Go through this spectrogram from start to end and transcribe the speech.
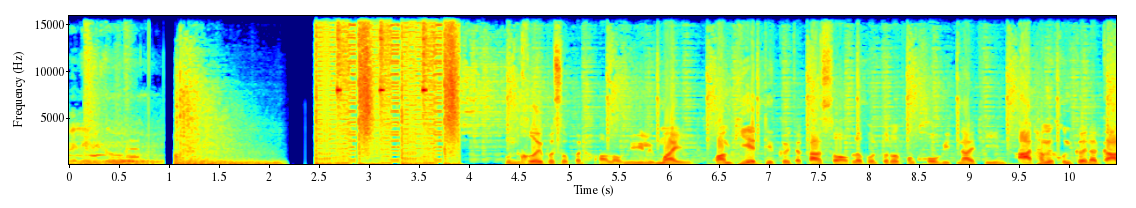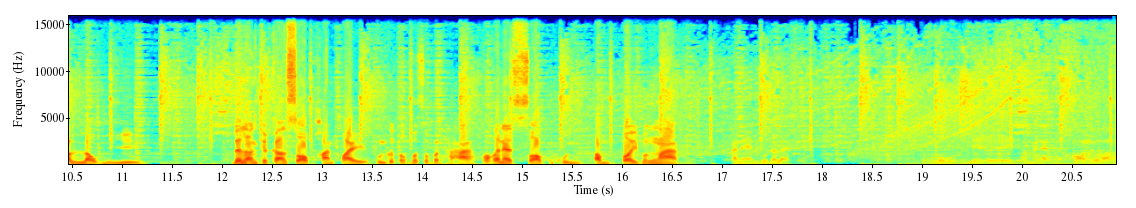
ไป คุณเคยประสบปัญหาเหล่านี้หรือไม่ ความเครียดที่เกิดจากการสอบและผลกระทบของโควิด -19 อาจทำให้คุณเกิดอาการเหล่านี้ และหลังจากการสอบผ่านไป คุณก็ต้องประสบปัญหา เพราะคะแนนสอบของคุณต่ำต้อยมากๆ คะแนนคุณนั่นแหละครับโอ้โหเย้เลยทำไม่ได้ทั้งข้อเลยว่ะ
